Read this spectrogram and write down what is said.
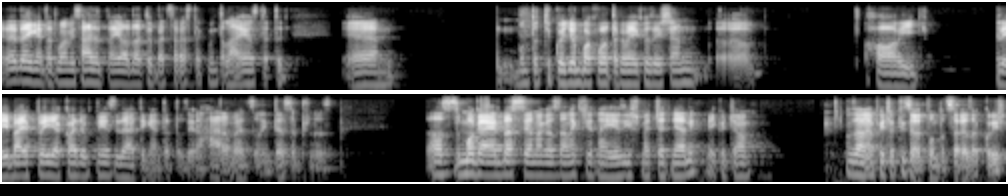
De igen, tehát valami 150 yarddal többet szereztek, mint a Lions, tehát hogy mondhatjuk, hogy jobbak voltak a mérkőzésen, ha így play by play akarjuk nézni, de hát igen, tehát azért a három red zone interception az, az magáért beszél, meg azzal neki nehéz is meccset nyerni, még hogyha az ellenfél csak 15 pontot szerez akkor is.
